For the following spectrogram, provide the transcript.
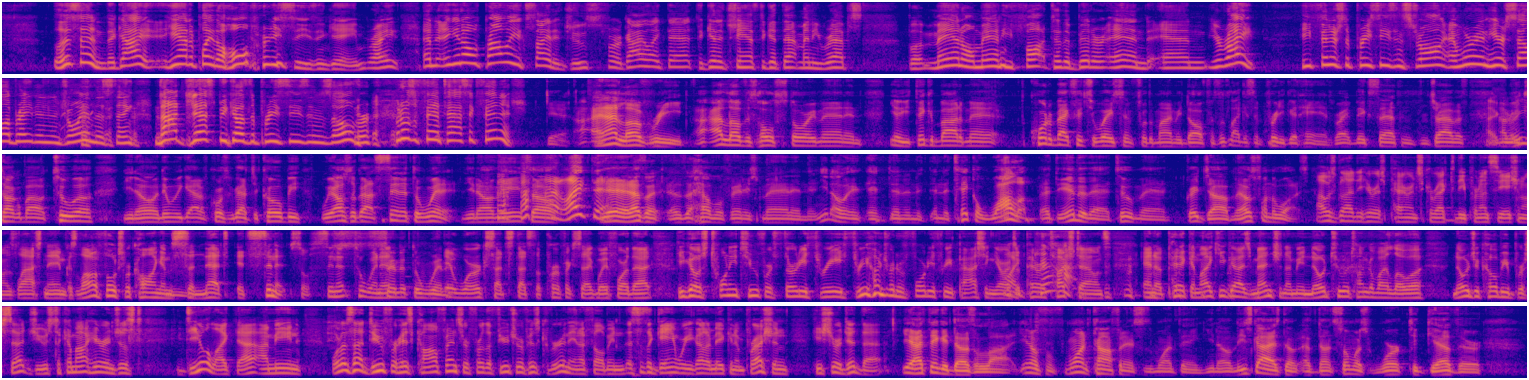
Listen, the guy, he had to play the whole preseason game, right? And, you know, probably excited, Juice, for a guy like that to get a chance to get that many reps. But man, oh man, he fought to the bitter end. And you're right. He finished the preseason strong, and we're in here celebrating and enjoying this thing, not just because the preseason is over, but it was a fantastic finish. Yeah, and I love Reid. I I love his whole story, man. And you know, you think about it, man. Quarterback situation for the Miami Dolphins looks like it's in pretty good hands, right? Big Seth and, and Travis. I mean, agree. you talk about Tua, you know, and then we got, of course, we got Jacoby. We also got Senate to win it. You know what I mean? So I like that. Yeah, that's a that's a hell of a finish, man. And, and you know, and, and, and, and to take a wallop at the end of that too, man. Great job, man. That was fun to watch. I was glad to hear his parents correct the pronunciation on his last name because a lot of folks were calling him mm. Sinet. It's Sinet, so Sinet to win it. Sinnett to win it. It works. That's that's the perfect segue for that. He goes 22 for 33, 343 passing yards, My a pair God. of touchdowns, and a pick. And like you guys mentioned, I mean, no Tua Tagovailoa, no Jacoby Brissett juice to come out here and just deal like that. I mean, what does that do for his confidence or for the future of his career in the NFL? I mean, this is a game where you got to make an impression. He sure did that. Yeah, I think it does a lot. You know, for one, confidence is one thing. You know, these guys have done so much work together.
